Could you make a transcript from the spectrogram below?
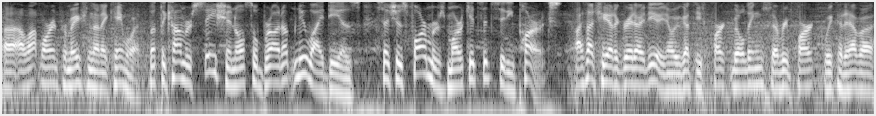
uh, a lot more information than I came with. But the conversation also brought up new ideas, such as farmers markets at city parks. I thought she had a great idea. You know, we've got these park buildings, every park we could have a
